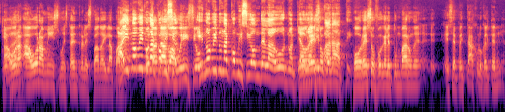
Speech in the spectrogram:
Qué ahora, ahora mismo está entre la espada y la pared. Ahí no vino Fue una comisión. juicio. Y no vino una comisión de la ONU aquí a hablar eso disparate. fue, por eso fue que le tumbaron e- ese espectáculo que él tenía.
